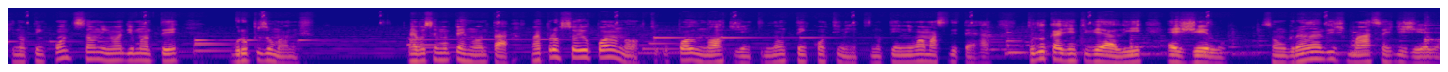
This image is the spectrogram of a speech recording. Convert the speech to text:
que não tem condição nenhuma de manter grupos humanos. Aí você me pergunta, mas professor, e o Polo Norte? O Polo Norte, gente, não tem continente, não tem nenhuma massa de terra. Tudo que a gente vê ali é gelo. São grandes massas de gelo.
